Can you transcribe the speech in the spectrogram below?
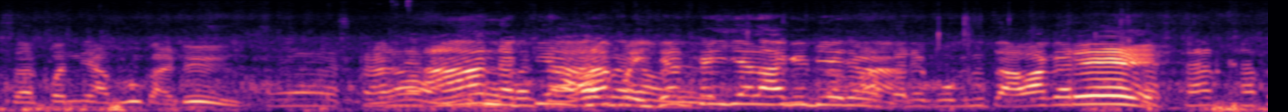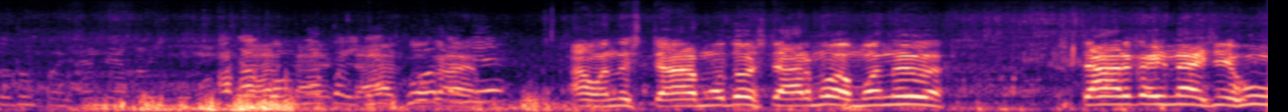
સરપંચની આબરૂ કાઢે હા નક્કી હારા પૈસા જ ગયા લાગે બે જણા કરે કોકનું તાવા કરે સ્ટાર ખાતો તો પૈસા નીકળી જાય સ્ટાર કઈ નાખી છે હું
